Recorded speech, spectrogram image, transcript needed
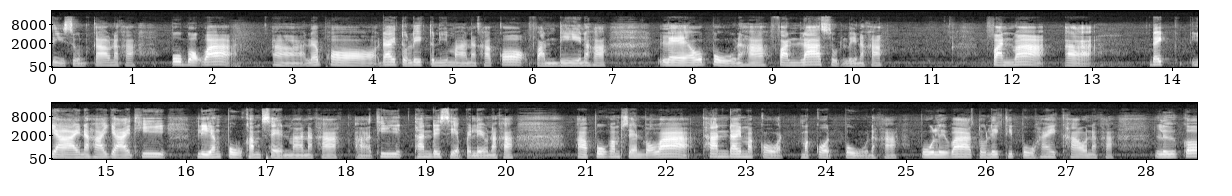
สี่ศูนย์เก้านะคะ ปู่บอกว่าอ่าแล้วพอได้ตัวเลขตัวนี้มานะคะ ก็ฝันดีนะคะ แล้วปู่นะคะฟันล่าสุดเลยนะคะ ฝันว่าอ่า ได้ยายนะคะยายที่เลี้ยงปู่คำแสนมานะคะอ่าที่ท่านได้เสียไปแล้วนะคะปู่คำแสนบอกว่าท่านได้มากอดมากอดปู่นะคะ ปู่เลยว่าตัวเลขที่ปู่ให้เข้านะคะ หรือก็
